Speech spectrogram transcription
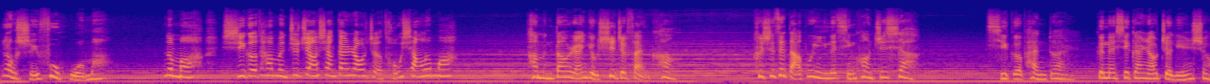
让谁复活吗？那么席格他们就这样向干扰者投降了吗？他们当然有试着反抗，可是，在打不赢的情况之下，席格判断跟那些干扰者联手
